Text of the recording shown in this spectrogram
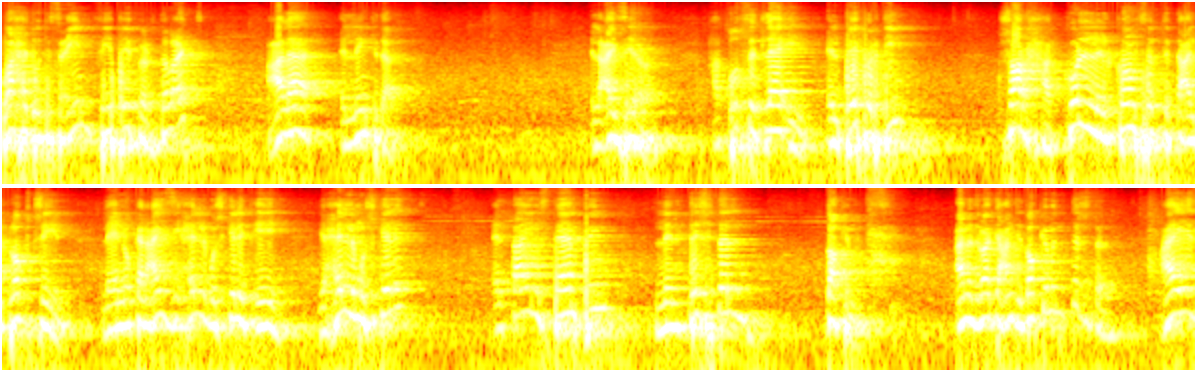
واحد 91 في paper طلعت على ال link ده. اللي عايز يقرا. هتبص تلاقي ال paper دي شرحك كل ال concept بتاع البلوك تشين لأنه كان عايز يحل مشكلة إيه؟ يحل مشكلة ال time stamping لل digital documents أنا دلوقتي عندي document digital عايز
